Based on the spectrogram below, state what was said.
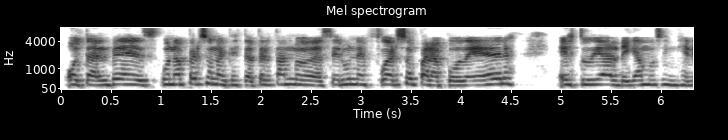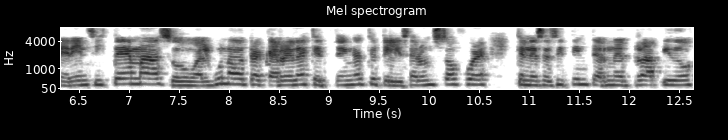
o tal vez una persona que está tratando de hacer un esfuerzo para poder estudiar, digamos, ingeniería en sistemas o alguna otra carrera que tenga que utilizar un software que necesite internet rápido,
